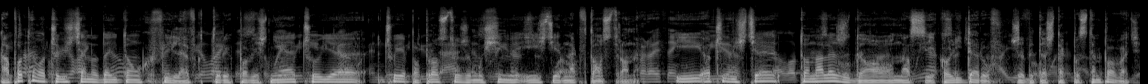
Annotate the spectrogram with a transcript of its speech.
A potem oczywiście nadejdą chwile, w których powiesz, nie, czuję, czuję po prostu, że musimy iść jednak w tą stronę. I oczywiście to należy do nas jako liderów, żeby też tak postępować.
